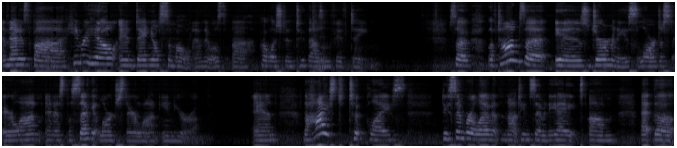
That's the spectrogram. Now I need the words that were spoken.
and that is by Henry Hill and Daniel Simone, and it was uh, published in 2015. So, Lufthansa is Germany's largest airline, and it's the second largest airline in Europe. And the heist took place December 11th, 1978, um, at the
